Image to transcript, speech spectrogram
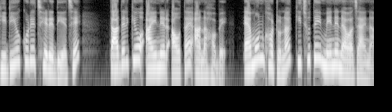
ভিডিও করে ছেড়ে দিয়েছে তাদেরকেও আইনের আওতায় আনা হবে। এমন ঘটনা কিছুতেই মেনে নেওয়া যায় না।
